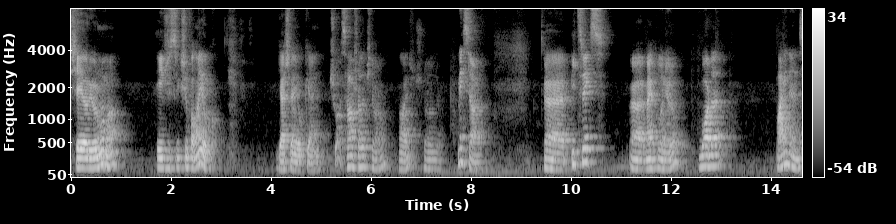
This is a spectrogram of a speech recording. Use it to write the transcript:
şey arıyorum ama age restriction falan yok. Gerçekten yok yani. Şu sağ aşağıda bir şey var mı? Hayır. Şu an yok. Neyse abi. Ee, Bitrex e, ben kullanıyorum. Bu arada Binance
